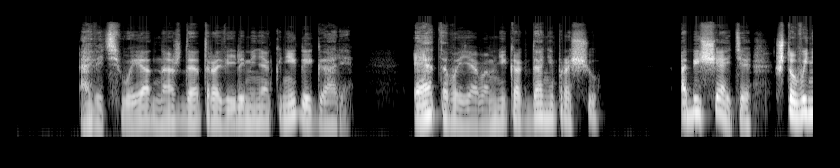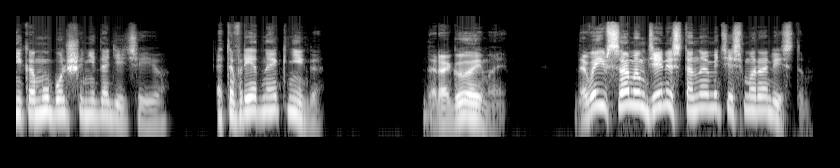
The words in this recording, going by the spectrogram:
— А ведь вы однажды отравили меня книгой, Гарри. Этого я вам никогда не прощу. Обещайте, что вы никому больше не дадите ее. Это вредная книга. — Дорогой мой, да вы и в самом деле становитесь моралистом.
